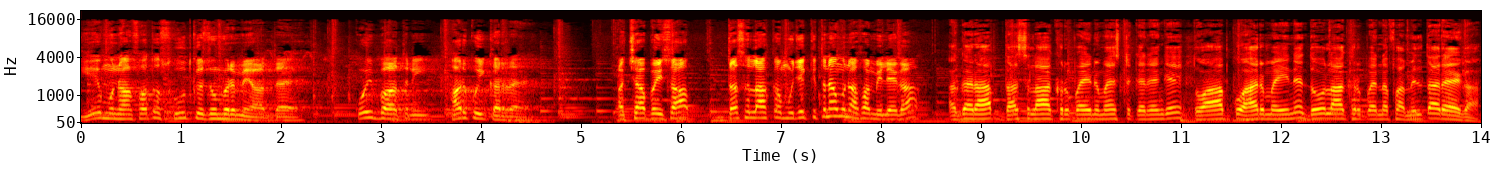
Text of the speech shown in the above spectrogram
ये मुनाफा तो सूद के जुमरे में आता है। कोई बात नहीं हर कोई कर रहा है। अच्छा भाई साहब दस लाख का मुझे कितना मुनाफा मिलेगा? अगर आप दस लाख रुपए इन्वेस्ट करेंगे तो आपको हर महीने दो लाख रुपए नफा मिलता रहेगा।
